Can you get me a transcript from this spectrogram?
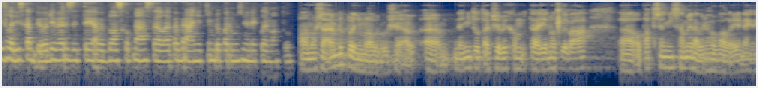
i z hlediska biodiverzity, aby byla schopná se lépe bránit těm dopadům změny klimatu. Ale možná jenom doplním, Lauru, že uh, není to tak, že bychom ta jednotlivá uh, opatření sami navrhovali, ne,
